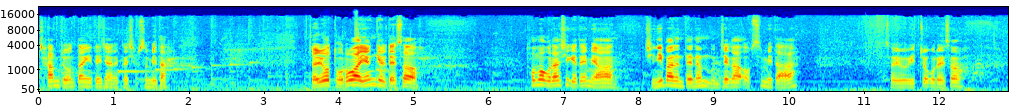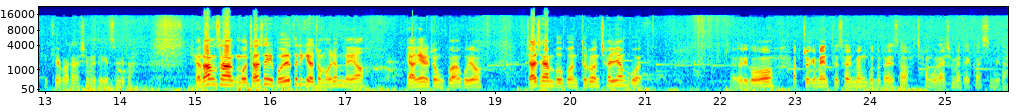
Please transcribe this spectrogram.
참 좋은 땅이 되지 않을까 싶습니다. 자, 요 도로와 연결돼서 토목을 하시게 되면 진입하는 데는 문제가 없습니다. 그래서 요 위쪽으로 해서 이렇게 개발하시면 되겠습니다. 현황상 뭐 자세히 보여드리기가 좀 어렵네요. 양해를 좀 구하고요. 자세한 부분 드론 촬영분 자, 그리고 앞쪽에 멘트 설명분으로 해서 참고를 하시면 될 것 같습니다.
